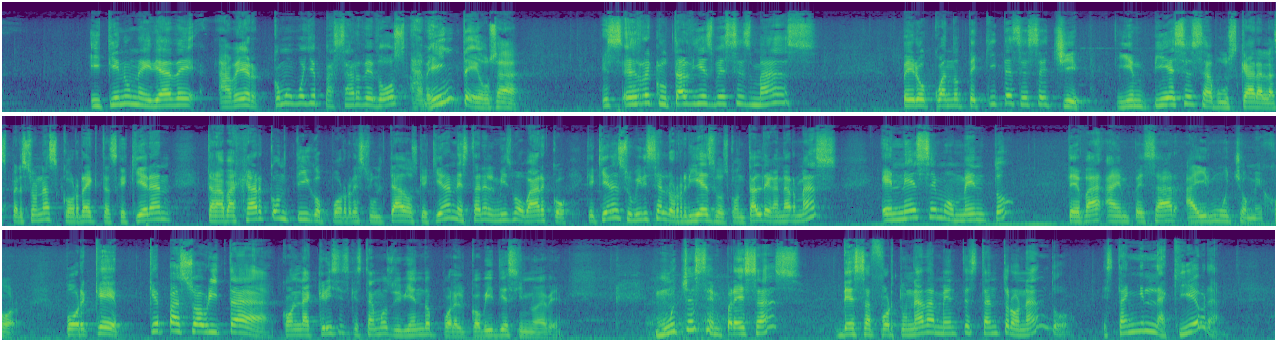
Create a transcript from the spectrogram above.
y tiene una idea de, a ver, ¿cómo voy a pasar de 2 a 20? O sea, es, es reclutar 10 veces más. Pero cuando te quites ese chip y empieces a buscar a las personas correctas que quieran trabajar contigo por resultados, que quieran estar en el mismo barco, que quieran subirse a los riesgos con tal de ganar más, en ese momento te va a empezar a ir mucho mejor. ¿Por qué? ¿Qué pasó ahorita con la crisis que estamos viviendo por el COVID-19? Muchas empresas desafortunadamente están tronando, están en la quiebra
